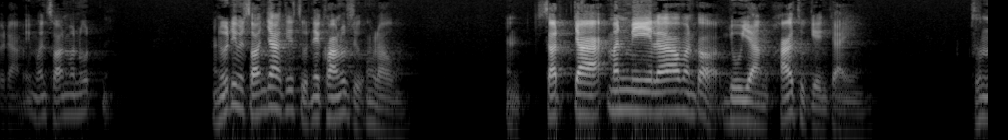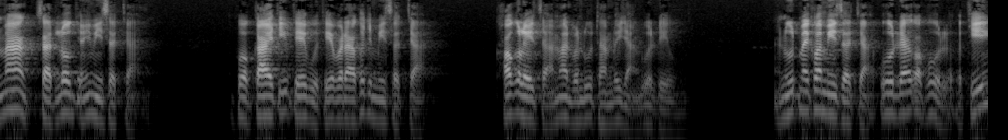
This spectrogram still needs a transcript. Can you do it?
วดาไม่เหมือนสอนมนุษย์มนุษย์ที่มันสอนยากที่สุดในความรู้สึกของเรา สัจจะมันมีแล้วมันก็อยู่อย่างพาสุกเกงใจส่วนมากสัตว์โลกจะไม่มีสัจจะ พวกกายทิพย์เทบุเทวดาก็จะมีสัจจะเขาก็เลยสามารถบรรลุธรรมได้อย่างรวดเร็วมนุษย์ไม่ค่อยมีสัจจะพูดแล้วก็พูดแล้วก็ทิ้ง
